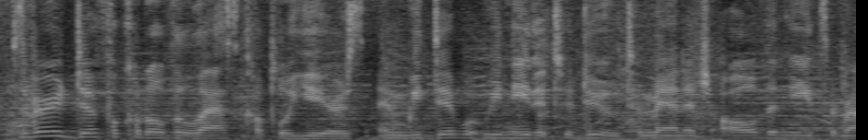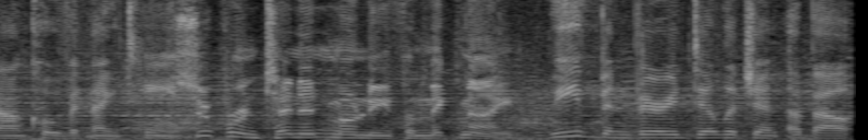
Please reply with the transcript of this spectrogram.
It's very difficult over the last couple of years, and we did what we needed to do to manage all the needs around COVID 19. Superintendent Monifa McKnight. We've been very diligent about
